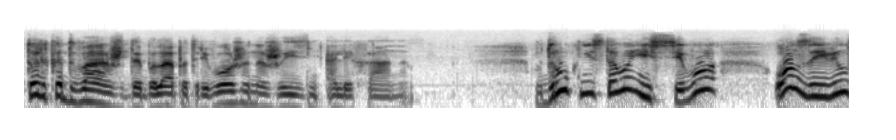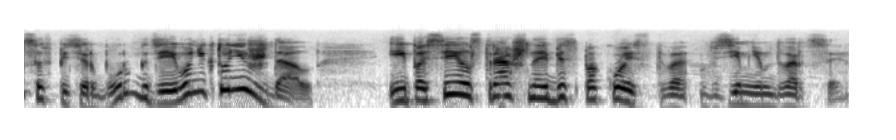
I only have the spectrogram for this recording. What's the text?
Только дважды была потревожена жизнь Алихана. Вдруг ни с того ни с сего он заявился в Петербург, где его никто не ждал, и посеял страшное беспокойство в Зимнем дворце.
